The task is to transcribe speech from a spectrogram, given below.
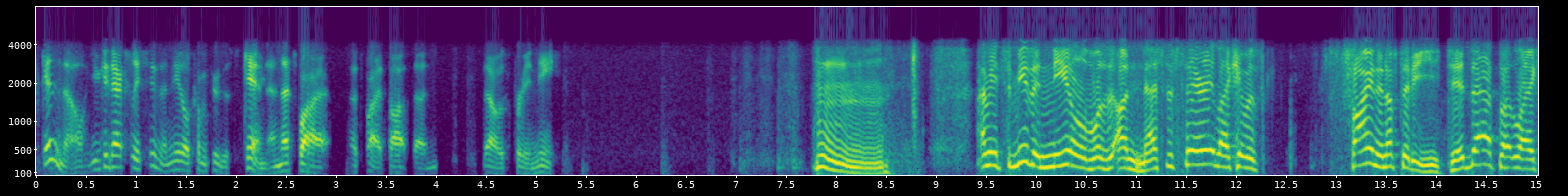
skin though. You could actually see the needle come through the skin, and that's why that's why I thought that that was pretty neat. Hmm. I mean, to me, the needle was unnecessary. Like, it was fine enough that he did that, but like,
